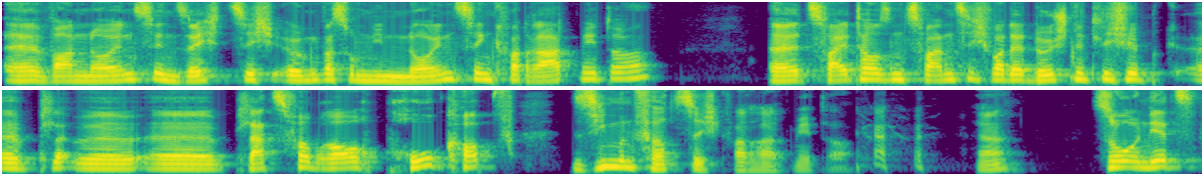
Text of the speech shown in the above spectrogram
äh, war 1960 irgendwas um die 19 Quadratmeter. Äh, 2020 war der durchschnittliche äh, Pl äh, äh, Platzverbrauch pro Kopf 47 Quadratmeter. ja. So, und jetzt,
